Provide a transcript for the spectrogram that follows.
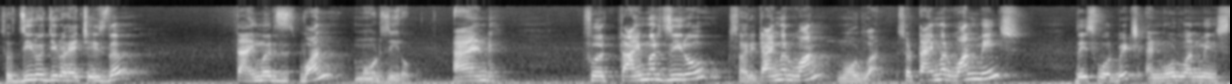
so 0 0 h is the timer 1 mode 0 and for timer 0 sorry timer 1 mode 1 so timer 1 means these 4 bits and mode 1 means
